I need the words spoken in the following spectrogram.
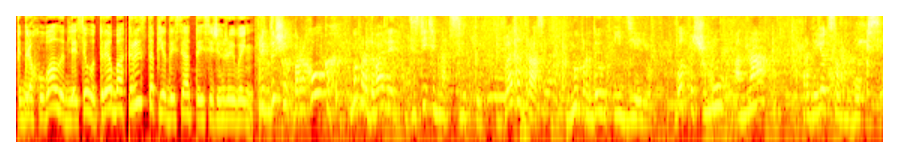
Підрахували для цього треба 350 тисяч гривень. В предыдущих барахолках мы продавали действительно цветы. В этот раз мы продаем идею. Вот почему она продается в боксе.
